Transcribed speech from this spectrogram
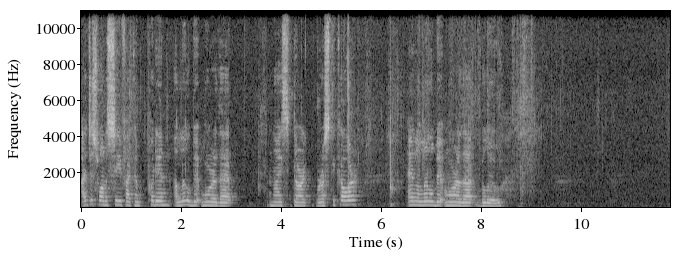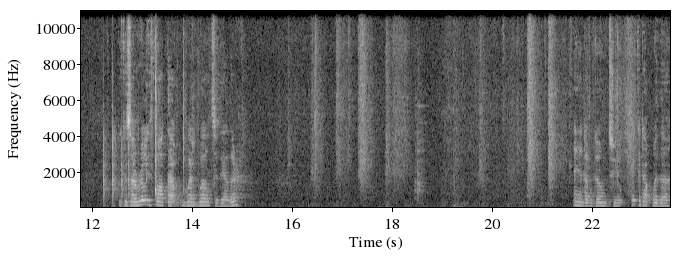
I just want to see if I can put in a little bit more of that nice dark rusty color and a little bit more of that blue. Because I really thought that went well together. And I'm going to pick it up with a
